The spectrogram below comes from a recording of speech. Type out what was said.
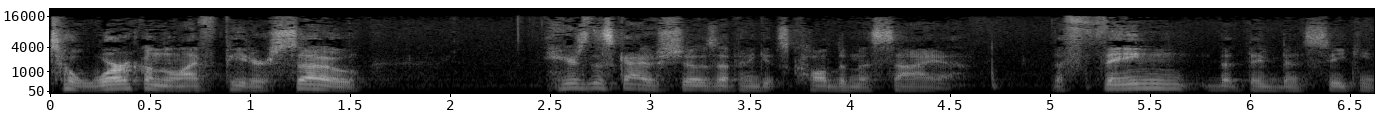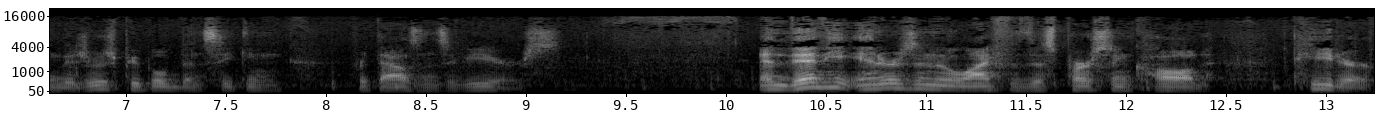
to work on the life of Peter. So, here's this guy who shows up and he gets called the Messiah, the thing that they've been seeking, the Jewish people have been seeking for thousands of years. And then he enters into the life of this person called Peter,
